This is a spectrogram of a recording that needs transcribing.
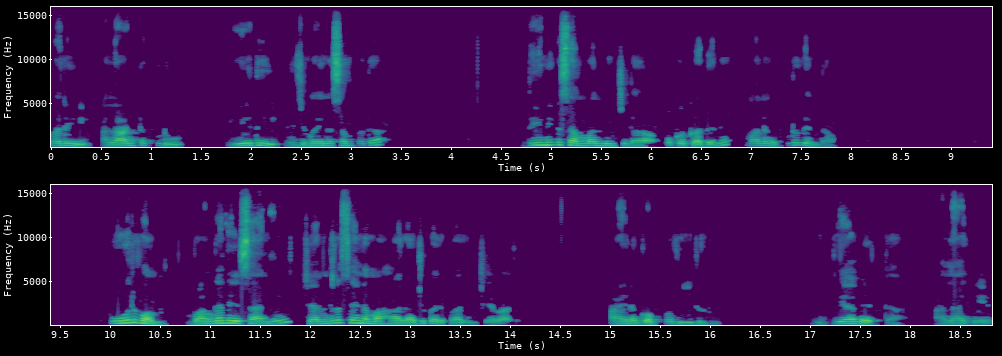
మరి అలాంటప్పుడు ఏది నిజమైన సంపద? దీనికి సంబంధించిన ఒక కథని మనం ఇప్పుడు విందాం. పూర్వం వంగదేశాన్ని చంద్రసేన మహారాజు పరిపాలించేవారు. ఆయన గొప్ప వీరుడు విద్యావేత్త అలాగే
